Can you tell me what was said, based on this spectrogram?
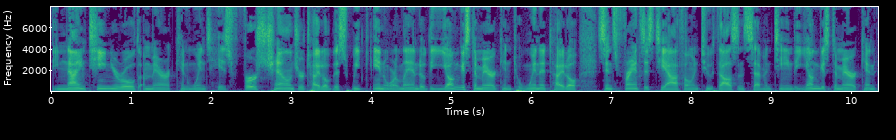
the 19 year old American, wins his first challenger title this week in Orlando, the youngest American to win a title since Frances Tiafoe in 2017, the youngest American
